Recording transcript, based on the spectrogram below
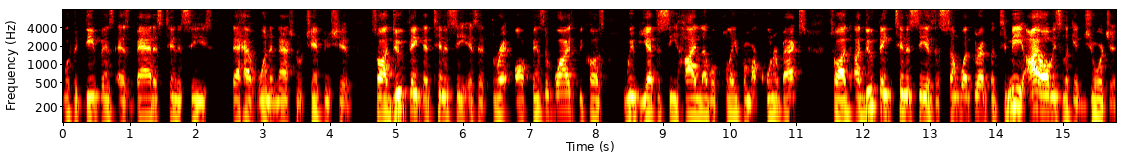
with a defense as bad as Tennessee's that have won a national championship. So I do think that Tennessee is a threat offensive wise because we've yet to see high level play from our cornerbacks. So I, I do think Tennessee is a somewhat threat, but to me, I always look at Georgia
